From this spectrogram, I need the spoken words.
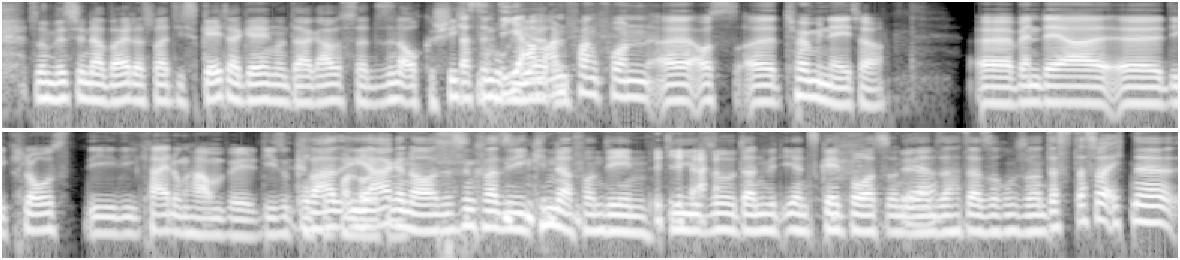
so ein bisschen dabei. Das war die Skater Gang und da gab es, da sind auch Geschichten. das sind die am Anfang von äh, aus äh, Terminator. Äh, wenn der äh, die Clothes, die, die Kleidung haben will, diese Gruppe Quasi, von Leuten. ja, genau. Das sind quasi die Kinder von denen, die Ja. so dann mit ihren Skateboards und Ja. ihren Sachen da so rum. So. Und das, das war echt eine.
